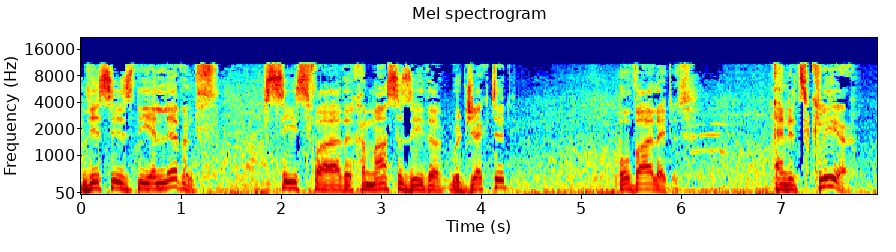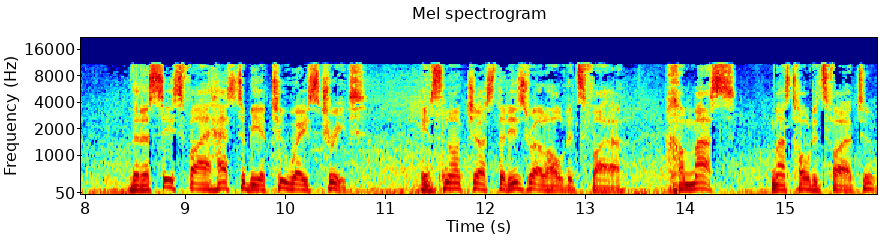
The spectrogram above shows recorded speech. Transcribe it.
This is the 11th ceasefire that Hamas has either rejected or violated. And it's clear that a ceasefire has to be a two way street. It's not just that Israel hold its fire, Hamas must hold its fire too.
